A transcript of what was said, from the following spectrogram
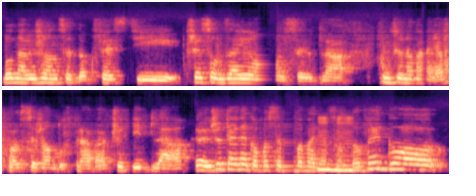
bo należące do kwestii przesądzających dla funkcjonowania w Polsce rządów prawa, czyli dla rzetelnego postępowania -hmm. sądowego.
